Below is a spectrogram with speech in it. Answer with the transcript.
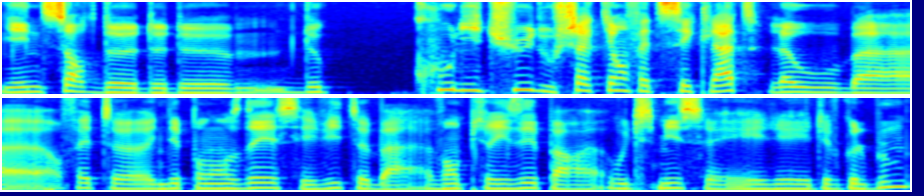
il y a une sorte de, de coolitude où chacun en fait s'éclate. Là où bah, en fait euh, Independence Day c'est vite bah, vampirisé par Will Smith et Jeff Goldblum.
